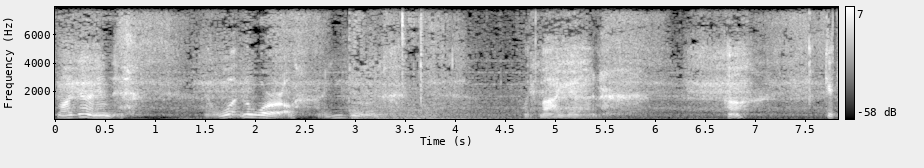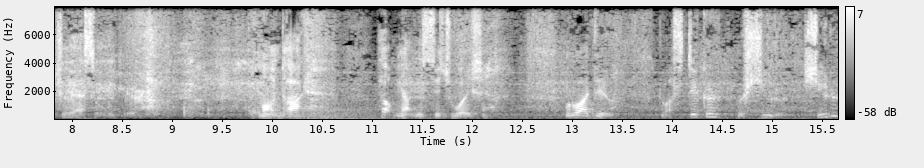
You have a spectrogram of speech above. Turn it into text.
That's my gun, isn't it? Now, what in the world are you doing with my gun? Huh? Get your ass over here. Come on, Doc. Help me out in this situation. What do I do? Do I stick her or shoot her? Shoot her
